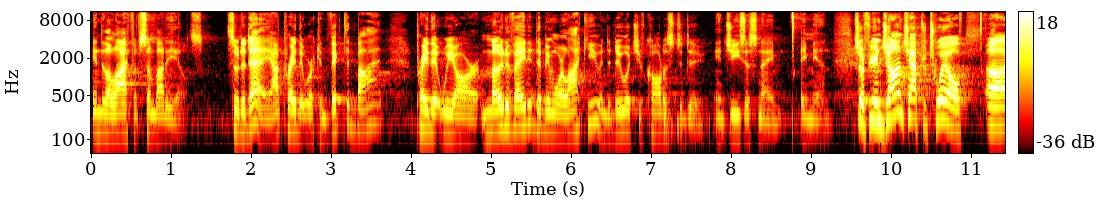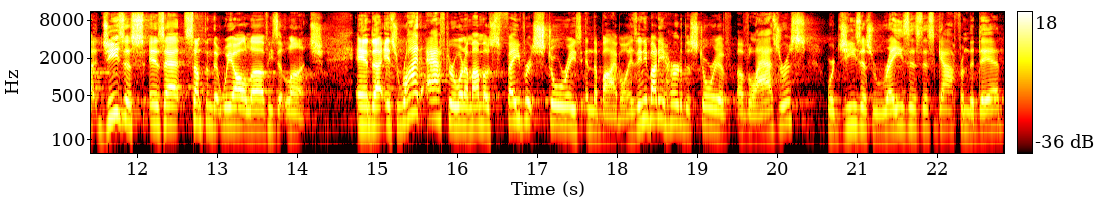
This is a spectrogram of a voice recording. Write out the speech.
into the life of somebody else. So today I pray that we're convicted by it. Pray that we are motivated to be more like you and to do what you've called us to do. In Jesus' name, amen. So, if you're in John chapter 12, uh, Jesus is at something that we all love. He's at lunch. And uh, it's right after one of my most favorite stories in the Bible. Has anybody heard of the story of, of Lazarus, where Jesus raises this guy from the dead?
